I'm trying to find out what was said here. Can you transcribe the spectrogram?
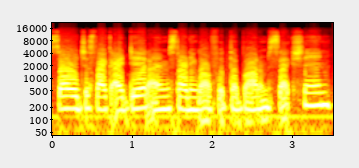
So just like I did, I'm starting off with the bottom section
